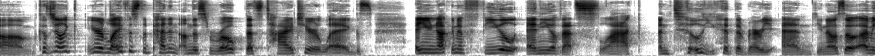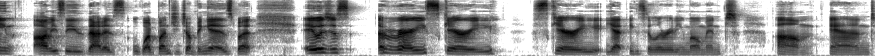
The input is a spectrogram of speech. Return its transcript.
Um, because you're like, your life is dependent on this rope that's tied to your legs. And you're not going to feel any of that slack until you hit the very end, you know? So, I mean, obviously, that is what bungee jumping is. But it was just a very scary, scary yet exhilarating moment. Um, and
